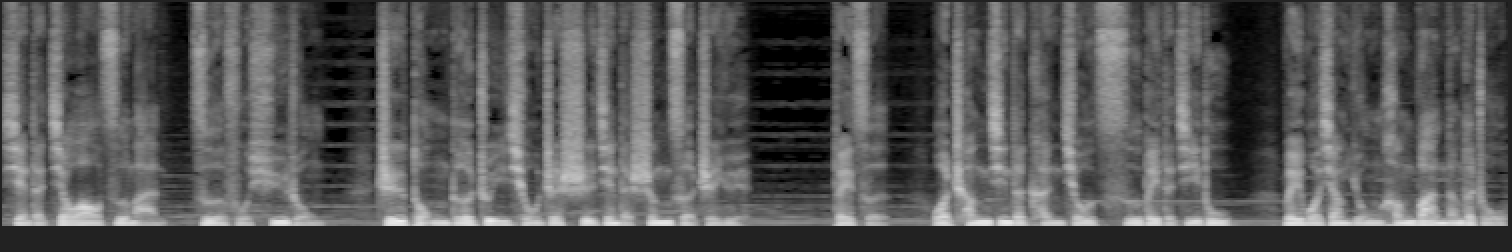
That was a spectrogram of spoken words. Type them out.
显得骄傲自满、自负虚荣，只懂得追求这世间的声色之乐。对此，我诚心的恳求慈悲的基督为我向永恒万能的主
